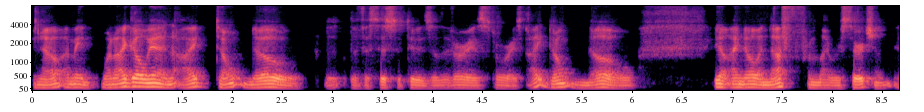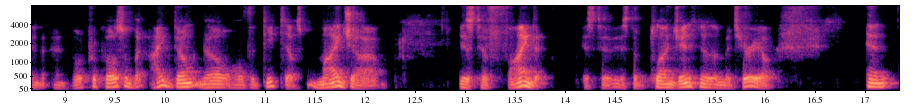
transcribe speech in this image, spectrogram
You know, I mean, when I go in, I don't know the, the vicissitudes of the various stories. I don't know, you know, I know enough from my research and, and, and book proposal, but I don't know all the details. My job is to find it is to is to plunge into the material and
